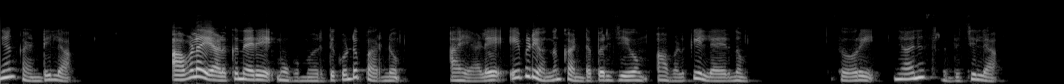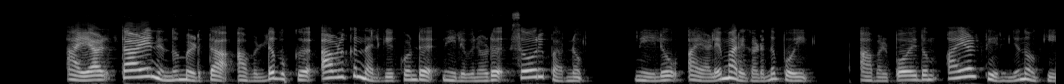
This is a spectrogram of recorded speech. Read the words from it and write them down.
ഞാൻ കണ്ടില്ല. അവൾ അയാൾക്ക് നേരെ മുഖമുയർത്തിക്കൊണ്ട് പറഞ്ഞു അയാളെ എവിടെയൊന്നും കണ്ട പരിചയവും അവൾക്ക് ഇല്ലായിരുന്നു. സോറി ഞാനും ശ്രദ്ധിച്ചില്ല. അയാൾ താഴെ നിന്നും എടുത്ത അവളുടെ ബുക്ക് അവൾക്ക് നൽകിക്കൊണ്ട് നീലുവിനോട് സോറി പറഞ്ഞു. നീലു അയാളെ മറികടന്നു പോയി. അവൾ പോയതും അയാൾ തിരിഞ്ഞു നോക്കി.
